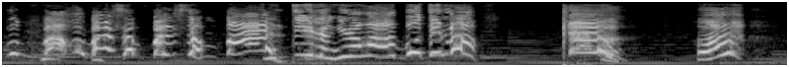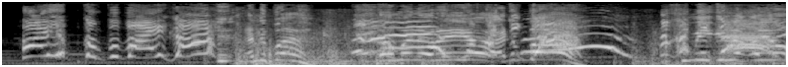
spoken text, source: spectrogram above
Huwag ba ako masampal-sampal? Hindi lang yun ang aabutin mo! Ha? Hayop kang babae ka! Ano ba? Tama na, Rhea! Ano ba? Tumigil na kayo!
